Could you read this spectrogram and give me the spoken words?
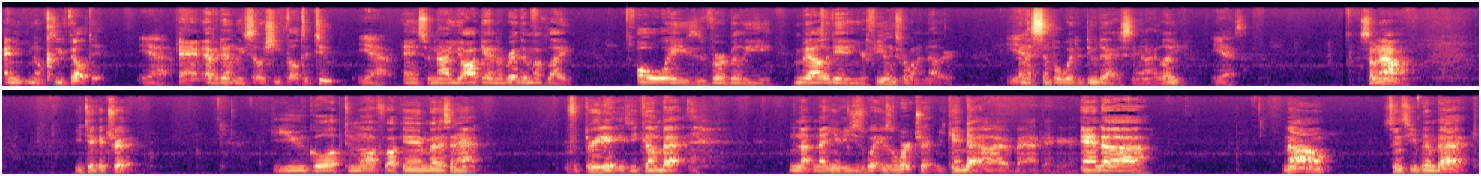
and you know because you felt it, Yeah. and evidently so she felt it too. Yeah. And so now y'all get in a rhythm of like always verbally validating your feelings for one another. And a simple way to do that is saying I love you. Yes. So now you take a trip. You go up to motherfucking Medicine Hat for three days. You come back. Not not you. You just went. It was a work trip. You came back. Oh, right, okay, okay. okay. And uh now, since you've been back,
